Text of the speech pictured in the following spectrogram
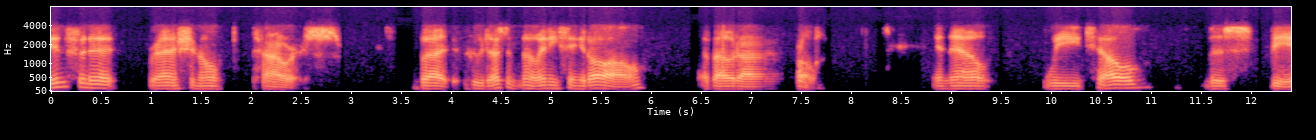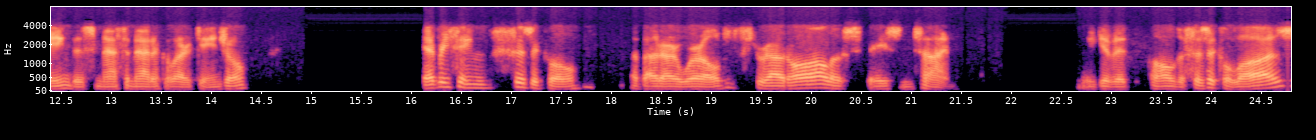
infinite rational powers. but who doesn't know anything at all about our world. And now we tell this being, this mathematical archangel, everything physical about our world throughout all of space and time. We give it all the physical laws.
